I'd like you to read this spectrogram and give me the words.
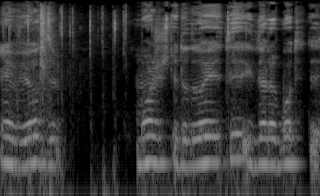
Еве овде можете да дојдете и да работите.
